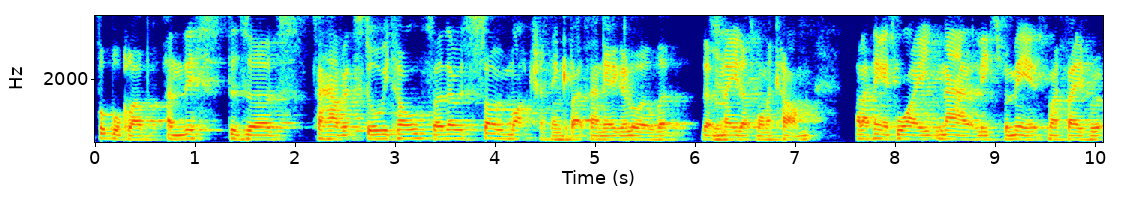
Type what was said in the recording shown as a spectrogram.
football club, and this deserves to have its story told. So there was so much I think about San Diego Loyal that that yeah. made us want to come, and I think it's why now, at least for me, it's my favourite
